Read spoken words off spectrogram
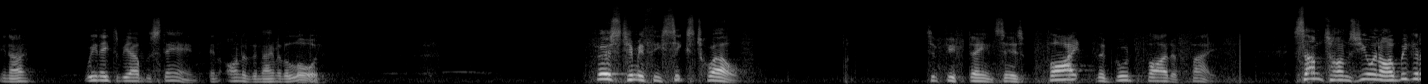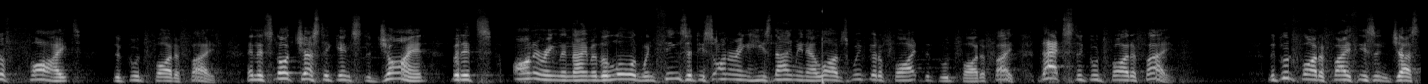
You know, we need to be able to stand and honor the name of the Lord. 1 Timothy 6:12 to 15 says, "Fight the good fight of faith." Sometimes you and I we got to fight the good fight of faith. And it's not just against the giant, but it's honoring the name of the Lord. When things are dishonoring his name in our lives, we've got to fight the good fight of faith. That's the good fight of faith. The good fight of faith isn't just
